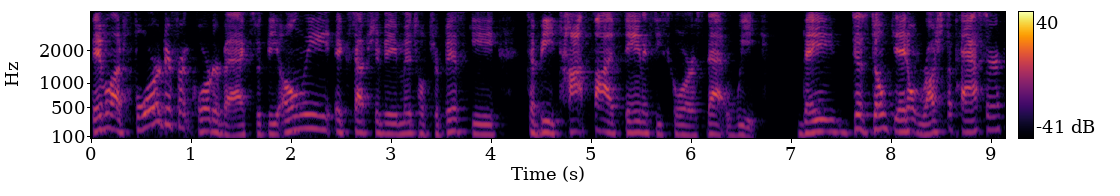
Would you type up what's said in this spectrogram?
They've allowed four different quarterbacks, with the only exception being Mitchell Trubisky, to be top five fantasy scores that week. They just don't they don't rush the passer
